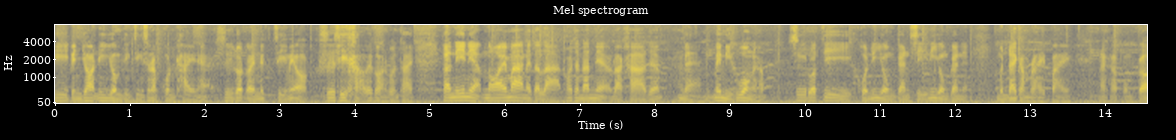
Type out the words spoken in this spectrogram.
ที่เป็นยอดนิยมจริง ๆสำหรับคนไทยนะฮะซื้อรถอะไรนึกสีไม่ออก ซื้อสีขาวไว้ก่อนคนไทยคันนี้เนี่ยน้อยมากในตลาด เพราะฉะนั้นเนี่ยราคาจะแหมไม่มีร่วงนะครับ ซื้อรถที่คนนิยมกันสีนิยมกันเนี่ยเหมือนได้กำไรไปนะครับ ผมก็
